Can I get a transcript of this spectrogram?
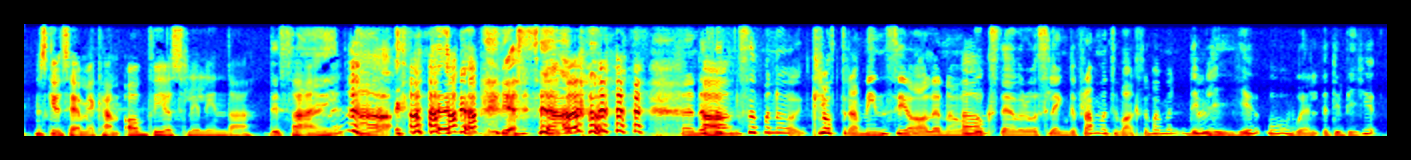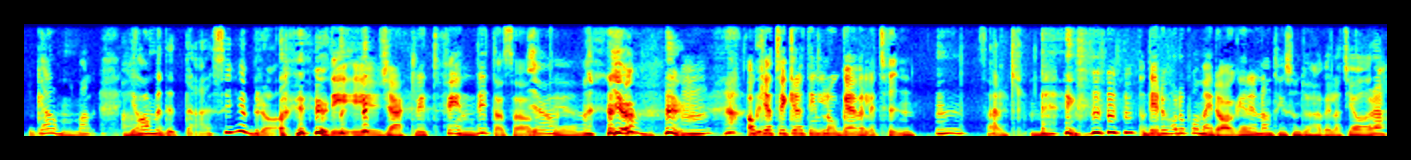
Nu ska vi se om jag kan. Obviously Linda Design. Design. Ah. Yes. Där Ja. satt, man och klottrade med initialerna och Ja. bokstäver och slängde fram och tillbaka. Bara, men det blir ju OL, det blir ju gammalt. Ja. men det där ser ju bra ut. Det är ju jäkligt fyndigt alltså. Ja. Det, jo. mm. Och jag tycker att din logga är väldigt fin. Mm, Så här. Mm. Det du håller på med idag, är det någonting som du har velat göra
